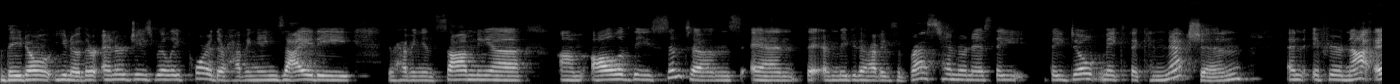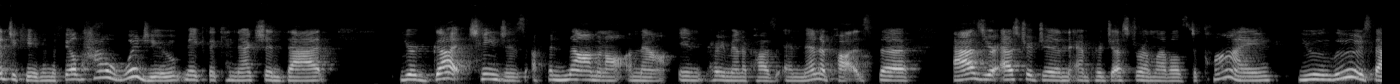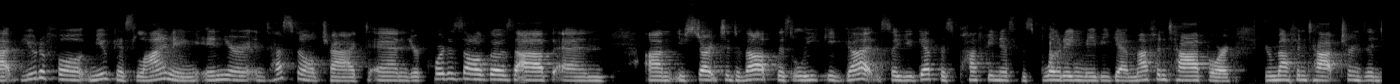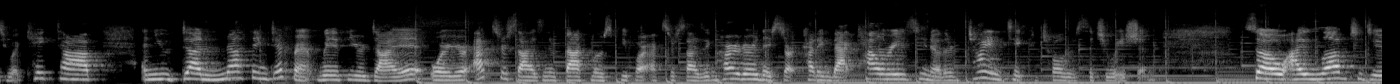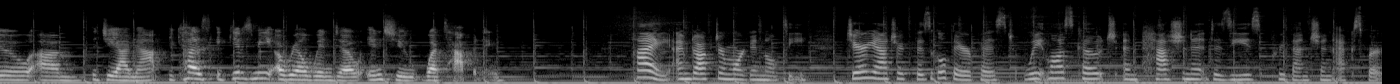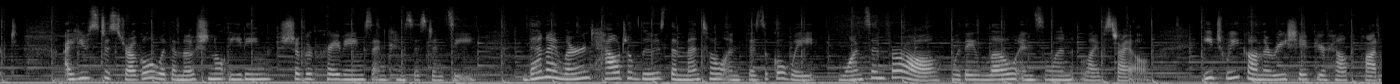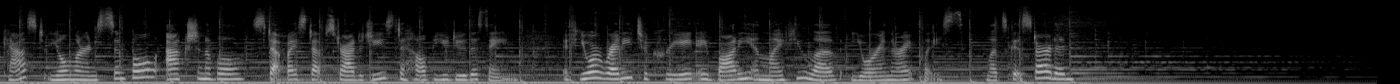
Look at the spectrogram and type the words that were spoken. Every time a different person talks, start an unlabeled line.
they don't you know their energy is really poor. They're having anxiety. They're having insomnia um, all of these symptoms. And, they, and maybe they're having some breast tenderness. They they don't make the connection. And if you're not educated in the field how would you make the connection that your gut changes a phenomenal amount in perimenopause and menopause? The as your estrogen and progesterone levels decline you lose that beautiful mucus lining in your intestinal tract and your cortisol goes up and um, you start to develop this leaky gut. So you get this puffiness this bloating maybe you get a muffin top or your muffin top turns into a cake top. And you've done nothing different with your diet or your exercise. And in fact most people are exercising harder. They start cutting back calories. You know they're trying to take control of the situation so I love to do um, the GI map because it gives me a real window into what's happening.
Hi, I'm Dr. Morgan Nolte, geriatric physical therapist, weight loss coach, and passionate disease prevention expert. I used to struggle with emotional eating, sugar cravings, and consistency. Then I learned how to lose the mental and physical weight once and for all with a low insulin lifestyle. Each week on the Reshape Your Health podcast, you'll learn simple, actionable, step by step strategies to help you do the same. If you're ready to create a body and life you love, you're in the right place. Let's get started.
